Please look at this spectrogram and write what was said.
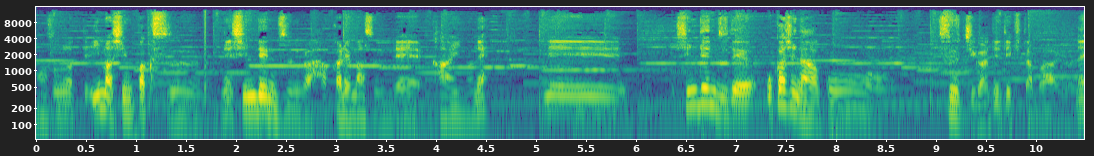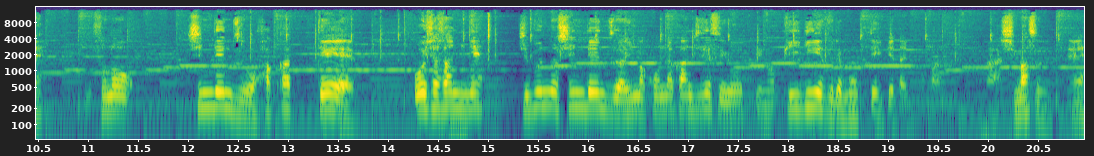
まあ、そうなって、今心拍数、ね、心電図が測れますんで、簡易のね。で、心電図でおかしな、こう、数値が出てきた場合はね、その心電図を測って、お医者さんにね、自分の心電図は今こんな感じですよっていうのを PDF で持っていけたりとかしますんでね。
